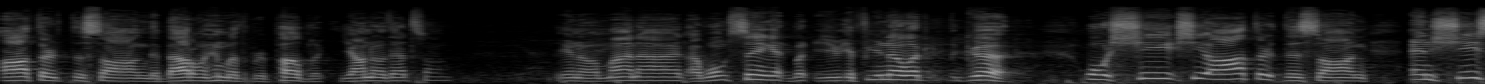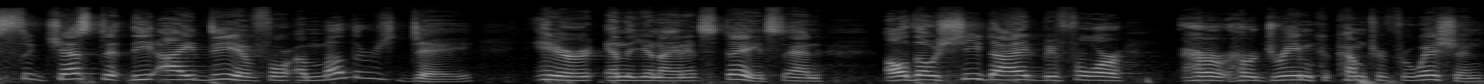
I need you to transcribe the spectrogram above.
authored the song, The Battle Hymn of the Republic. Y'all know that song? You know, mine, I, I won't sing it, but you, if you know it, good. Well, she, she authored this song, and she suggested the idea for a Mother's Day here in the United States. And although she died before her, her dream could come to fruition,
